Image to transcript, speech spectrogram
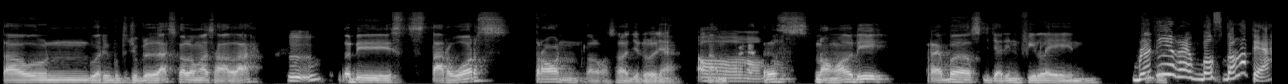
tahun 2017 kalau nggak salah. Mm-mm. itu di Star Wars Tron kalau nggak salah judulnya. Nah, Oh. terus nongol di Rebels dijadiin villain. Berarti gitu. Rebels banget ya?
